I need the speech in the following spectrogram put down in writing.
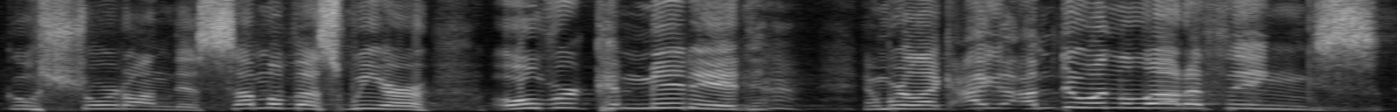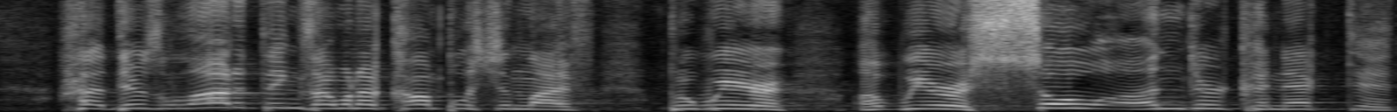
go short on this. Some of us we are overcommitted and we're like, I, am doing a lot of things. There's a lot of things I want to accomplish in life, but we're uh, we are so underconnected.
